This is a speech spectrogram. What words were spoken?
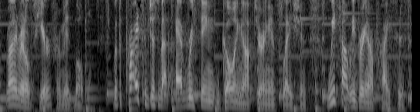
Ryan Reynolds here from Mint Mobile. With the price of just about everything going up during inflation, we thought we'd bring our prices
